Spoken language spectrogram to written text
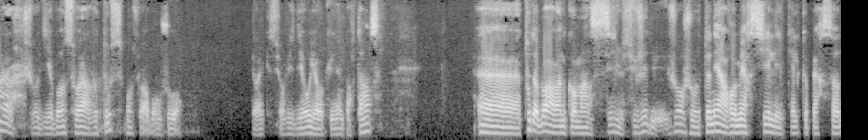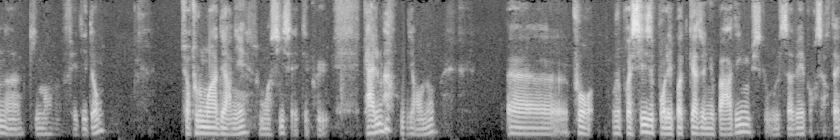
Alors, je vous dis bonsoir à vous tous, bonsoir, bonjour. C'est vrai que sur vidéo, il n'y a aucune importance. Euh, tout d'abord, avant de commencer le sujet du jour, je tenais à remercier les quelques personnes euh, qui m'ont fait des dons. Surtout le mois dernier, ce mois-ci, ça a été plus calme, dirons-nous. Euh, pour, je précise, pour les podcasts de New Paradigm, puisque vous le savez pour certains,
